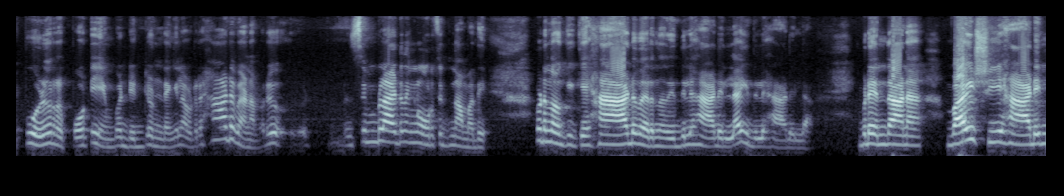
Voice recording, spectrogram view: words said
എപ്പോഴും റിപ്പോർട്ട് ചെയ്യുമ്പോൾ ഡിഡ് ഉണ്ടെങ്കിൽ അവിടെ ഒരു ഹാഡ് വേണം. ഒരു സിമ്പിൾ ആയിട്ട് നിങ്ങൾ ഓർത്തിരുന്നാൽ മതി. ഇവിടെ നോക്കിക്കേ ഹാഡ് വരുന്നത് ഇതിൽ ഹാഡ് ഇല്ല ഇതിൽ ഹാഡ് ഇല്ല. ഇവിടെ എന്താണ്? Why she hadn't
